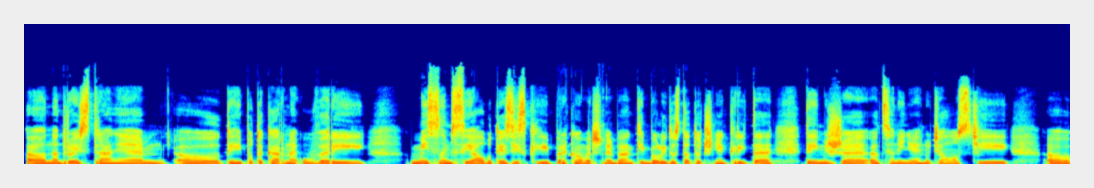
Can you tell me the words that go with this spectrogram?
na druhej strane tie hypotekárne úvery, myslím si, alebo tie zisky pre komerčné banky boli dostatočne kryté tým, že ceny nehnuteľností eh,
